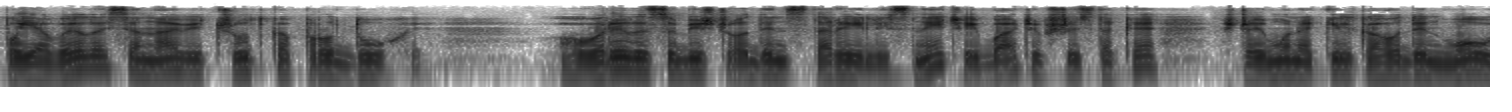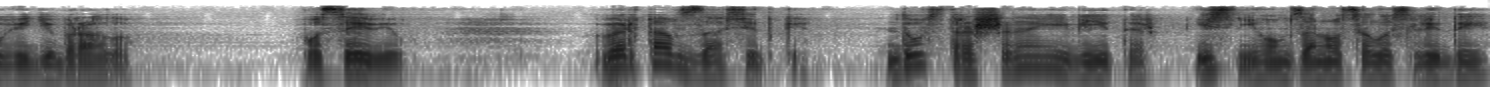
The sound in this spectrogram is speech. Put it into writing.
Появилася навіть чутка про духи. Говорили собі, що один старий лісничий бачив щось таке, що йому на кілька годин мову відібрало. Посивів, вертав засідки, дув страшний вітер, і снігом заносило сліди,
